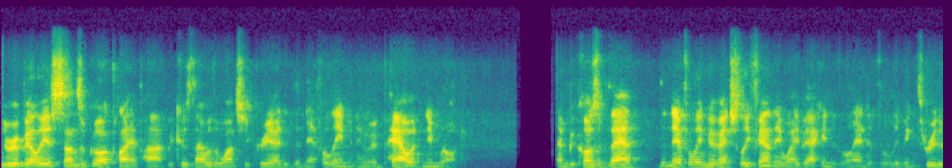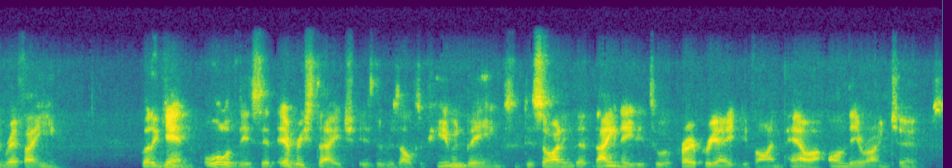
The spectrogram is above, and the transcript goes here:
The rebellious sons of God play a part because they were the ones who created the Nephilim and who empowered Nimrod. And because of that, the Nephilim eventually found their way back into the land of the living through the Rephaim. But again, all of this at every stage is the result of human beings deciding that they needed to appropriate divine power on their own terms.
